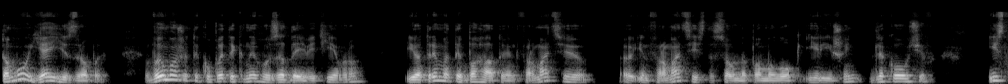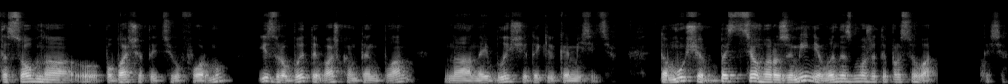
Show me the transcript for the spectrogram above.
Тому я її зробив. Ви можете купити книгу за 9 євро і отримати багато інформацію, е, інформації стосовно помилок і рішень для коучів, і стосовно побачити цю форму і зробити ваш контент-план на найближчі декілька місяців. Тому що без цього розуміння ви не зможете просуватися.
